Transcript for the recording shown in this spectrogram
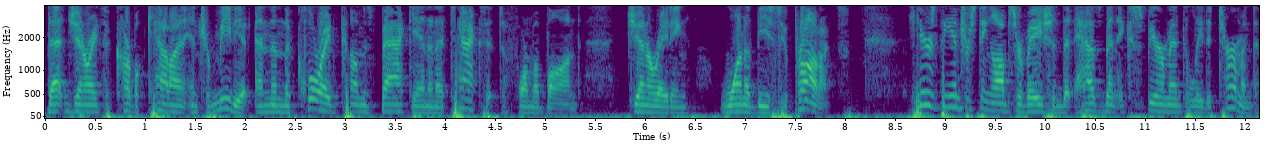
That generates a carbocation intermediate, and then the chloride comes back in and attacks it to form a bond, generating one of these two products. Here's the interesting observation that has been experimentally determined.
